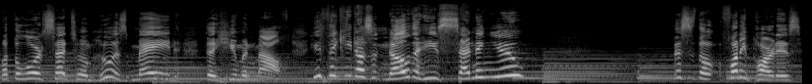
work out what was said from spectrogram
But the Lord said to him, Who has made the human mouth? You think he doesn't know that he's sending you? This is the funny part is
